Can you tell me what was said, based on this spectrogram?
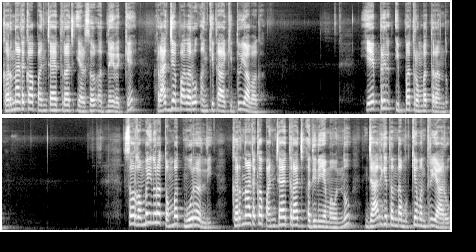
ಕರ್ನಾಟಕ ಪಂಚಾಯತ್ ರಾಜ್ ಎರಡು ಸಾವಿರದ ಹದಿನೈದಕ್ಕೆ ರಾಜ್ಯಪಾಲರು ಅಂಕಿತ ಹಾಕಿದ್ದು ಯಾವಾಗ? ಏಪ್ರಿಲ್ ಇಪ್ಪತ್ತೊಂಬತ್ತರಂದು. ಸಾವಿರದ ಒಂಬೈನೂರ ತೊಂಬತ್ತ್ಮೂರರಲ್ಲಿ ಕರ್ನಾಟಕ ಪಂಚಾಯತ್ ರಾಜ್ ಅಧಿನಿಯಮವನ್ನು ಜಾರಿಗೆ ತಂದ ಮುಖ್ಯಮಂತ್ರಿ ಯಾರು?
